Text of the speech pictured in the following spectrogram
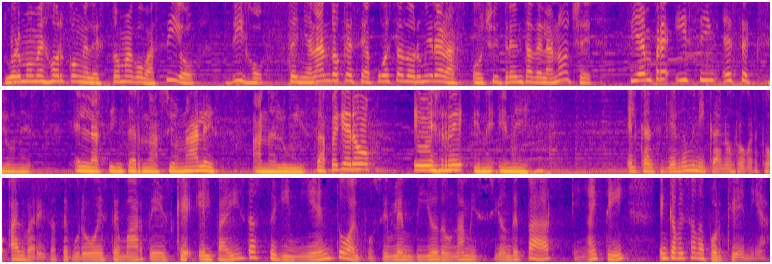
Duermo mejor con el estómago vacío, dijo, señalando que se acuesta a dormir a las 8 y 30 de la noche, siempre y sin excepciones. En las internacionales, Ana Luisa Peguero, RNN. El canciller dominicano Roberto Álvarez aseguró este martes que el país da seguimiento al posible envío de una misión de paz en Haití encabezada por Kenia.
